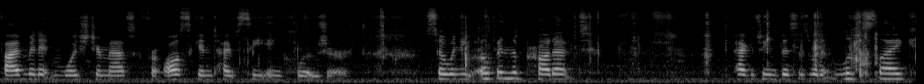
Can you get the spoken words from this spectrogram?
5 minute moisture mask for all skin types. See enclosure. So when you open the product, the packaging, this is what it looks like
